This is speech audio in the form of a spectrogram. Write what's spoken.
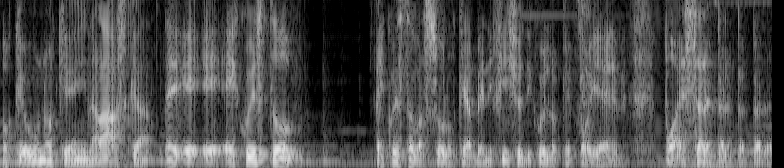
o che uno che è in Alaska e, e, e questo e questo va solo che a beneficio di quello che poi è, può essere per, per, per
